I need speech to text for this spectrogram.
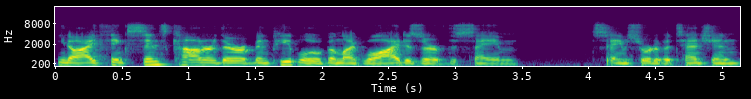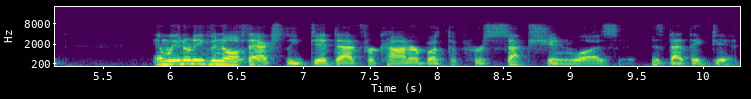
you know, I think since Conor, there have been people who have been like, "Well, I deserve the same, same sort of attention," and we don't even know if they actually did that for Conor, but the perception was is that they did,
